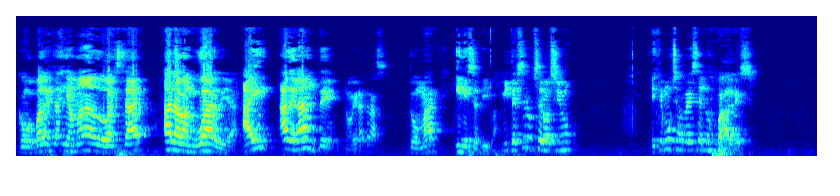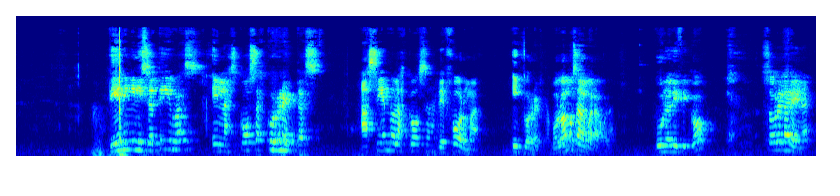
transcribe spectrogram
Como padre estás llamado a estar a la vanguardia, a ir adelante, no ir atrás, tomar iniciativa. Mi tercera observación es que muchas veces los padres tienen iniciativas en las cosas correctas, haciendo las cosas de forma incorrecta. Volvamos a la parábola. Uno edificó sobre la arena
